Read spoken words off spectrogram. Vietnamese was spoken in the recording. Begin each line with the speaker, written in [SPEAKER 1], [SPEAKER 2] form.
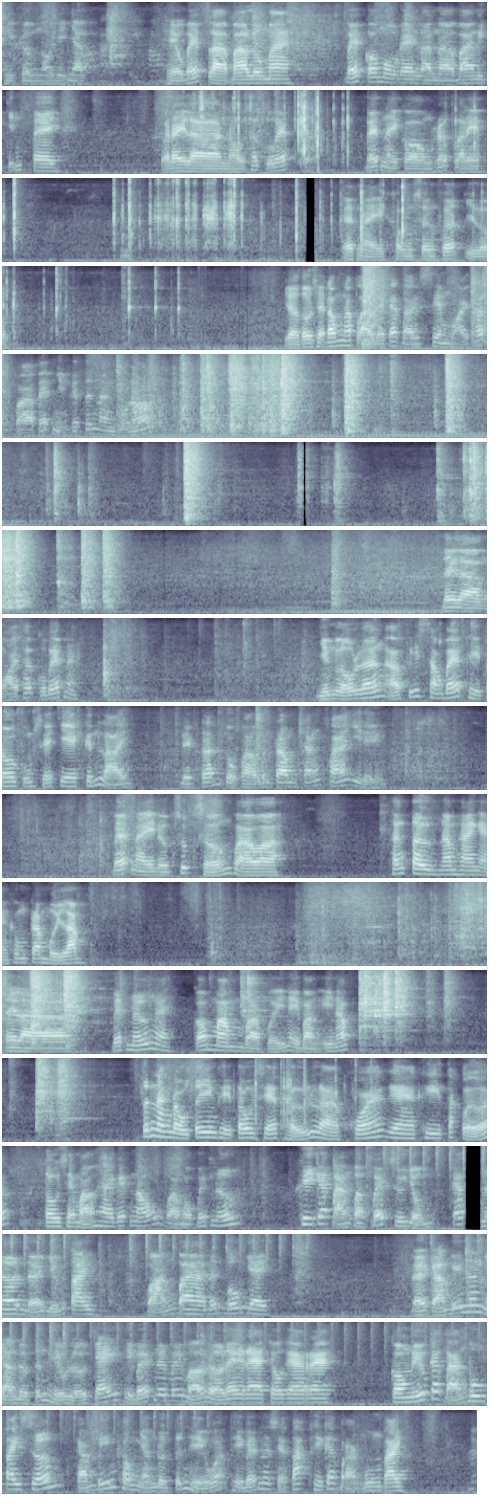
[SPEAKER 1] thị trường nội địa Nhật. Hiệu bếp là Paloma. Bếp có model là N39P và đây là nội thất của bếp. Bếp này còn rất là đẹp. Bếp này không sơn phết gì luôn. Giờ tôi sẽ đóng nắp lại để các bạn xem ngoại thất và test những cái tính năng của nó. Đây là ngoại thất của bếp này những lỗ lớn ở phía sau bếp thì tôi cũng sẽ che kín lại để tránh chuột vào bên trong cắn phá dây điện. Bếp này được xuất xưởng vào à, tháng 4 năm 2015 đây là bếp nướng này, có mâm và vỉ này bằng inox. Tính năng đầu tiên thì tôi sẽ thử là khóa ga khi tắt lửa tôi sẽ mở hai bếp nấu và một bếp nướng. Khi các bạn bật bếp sử dụng các nên để giữ tay khoảng 3 đến 4 giây. Để cảm biến nó nhận được tín hiệu lửa cháy thì bếp nó mới mở rờ le ra cho ga ra. Còn nếu các bạn buông tay sớm cảm biến không nhận được tín hiệu á, thì bếp nó sẽ tắt khi các bạn buông tay.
